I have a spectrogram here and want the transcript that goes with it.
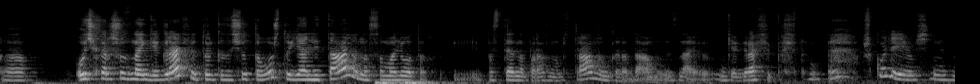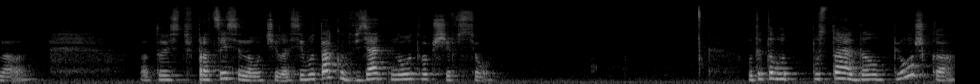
э, очень хорошо знаю географию только за счет того, что я летаю на самолетах и постоянно по разным странам, городам, и знаю географию, поэтому в школе я вообще не знала. То есть в процессе научилась. И вот так вот взять, ну вот вообще все. Вот эта вот пустая долбежка,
